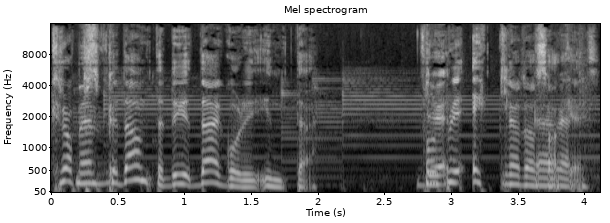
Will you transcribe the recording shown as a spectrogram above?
kroppspedanter, det, där går det inte. Folk blir äcklade av Jag saker. vet.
